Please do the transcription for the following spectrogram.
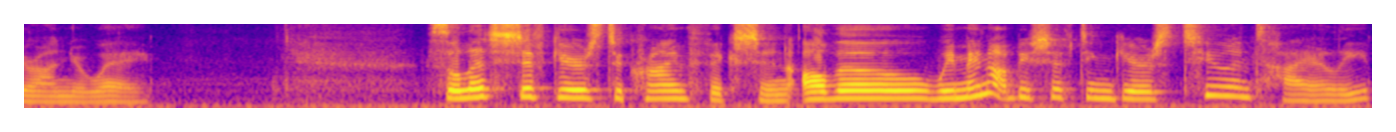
you're on your way. So let's shift gears to crime fiction, although we may not be shifting gears too entirely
